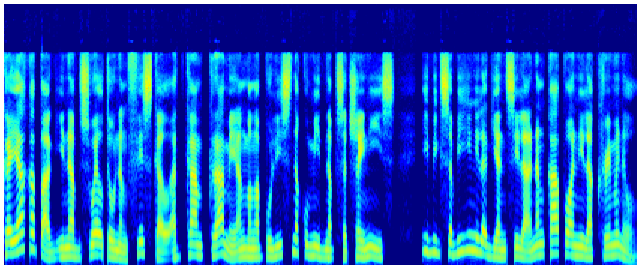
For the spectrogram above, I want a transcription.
Kaya kapag inabswelto ng fiscal at camp krame ang mga pulis na kumidnap sa Chinese, ibig sabihin nilagyan sila ng kapwa nila criminal.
